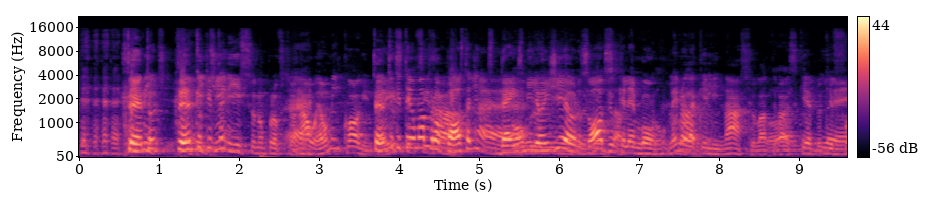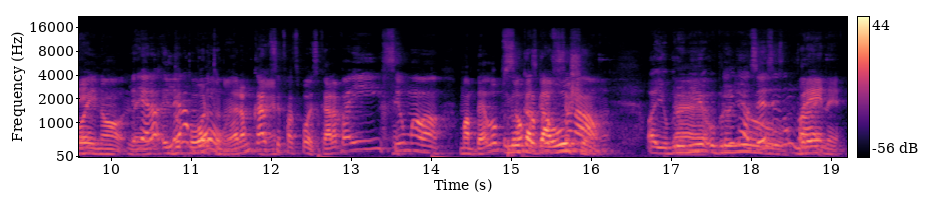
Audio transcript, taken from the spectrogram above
Tanto, Repetir- tanto que tem, isso no profissional é, uma incógnita. tanto É que tem uma precisa- proposta de É, 10 ó, milhões de euros. Óbvio que ele é bom. concordo. Lembra daquele Inácio, lateral esquerdo, que Lembro. foi no. Ele era, ele era Porto, bom, né? era um cara É. que você fala, assim, pô, esse cara vai ser uma, uma bela opção Lucas pro Gaúcho. profissional. Olha, e o Bruninho, É, o e Bruninho, às vezes não vai. Brenner.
